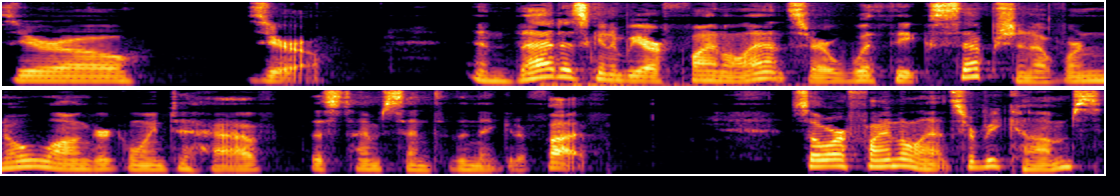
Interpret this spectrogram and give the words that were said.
zero, zero. And that is going to be our final answer with the exception of we're no longer going to have this time 10 to the negative 5. So our final answer becomes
